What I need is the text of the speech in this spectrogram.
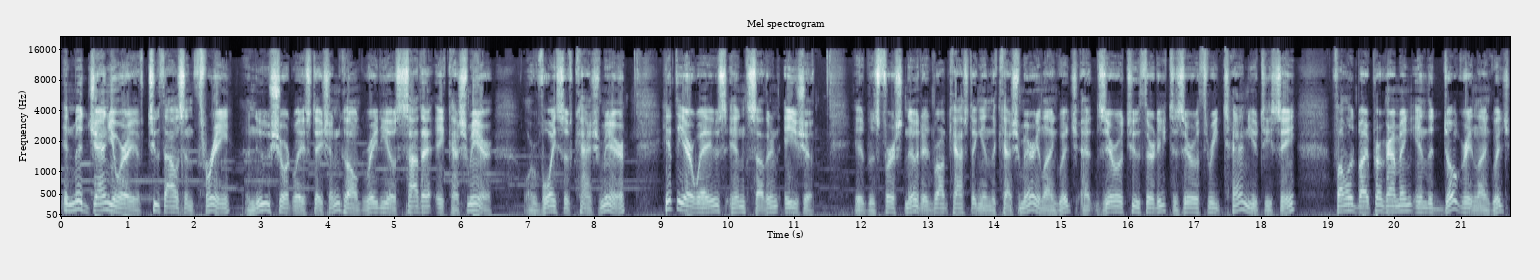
In mid January of 2003, a new shortwave station called Radio Sada e Kashmir, or Voice of Kashmir, hit the airwaves in southern Asia. It was first noted broadcasting in the Kashmiri language at 0230 to 0310 UTC, followed by programming in the Dogri language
